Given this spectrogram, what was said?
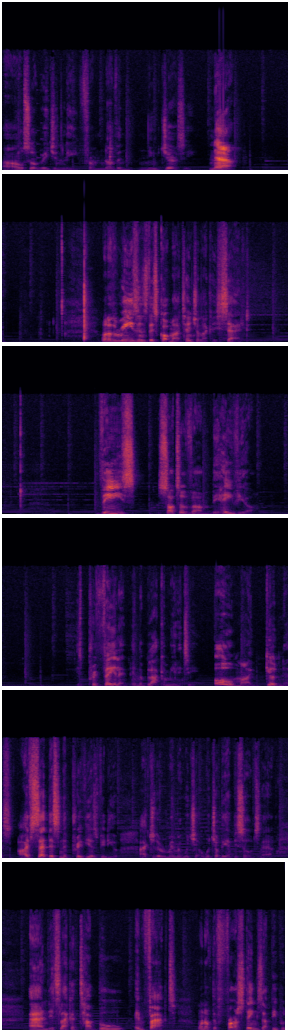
are also originally from northern New Jersey. Now, one of the reasons this caught my attention, like I said, these sort of um, behavior is prevalent in the black community. Oh my goodness. I've said this in the previous video. I actually don't remember which, which of the episodes now. And it's like a taboo. In fact, one of the first things that people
